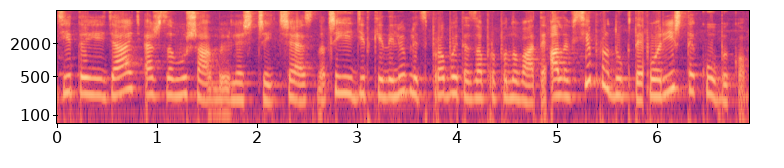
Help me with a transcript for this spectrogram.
діти їдять аж за вушами лящить, чесно. Чиї дітки не люблять, спробуйте запропонувати. Але всі продукти поріжте кубиком.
